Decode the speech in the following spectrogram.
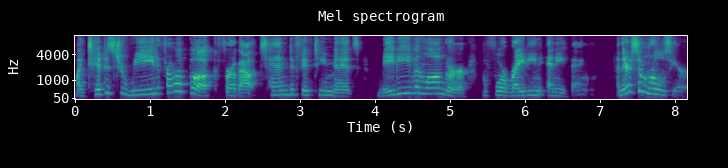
My tip is to read from a book for about 10 to 15 minutes, maybe even longer, before writing anything. And there's some rules here.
